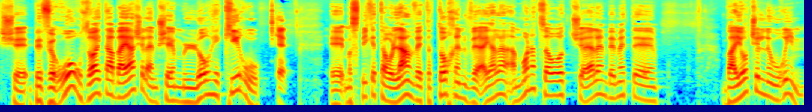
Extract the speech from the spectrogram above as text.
שבבירור זו הייתה הבעיה שלהם, שהם לא הכירו. כן. אה, מספיק את העולם ואת התוכן, והיה לה המון הצעות שהיה להם באמת בעיות של נעורים.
